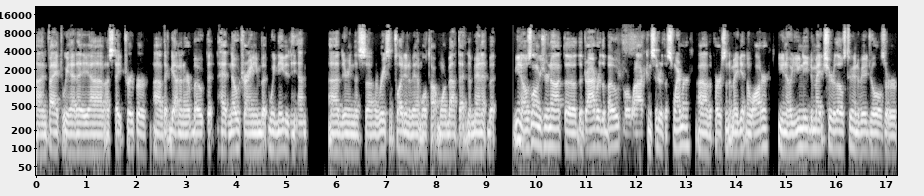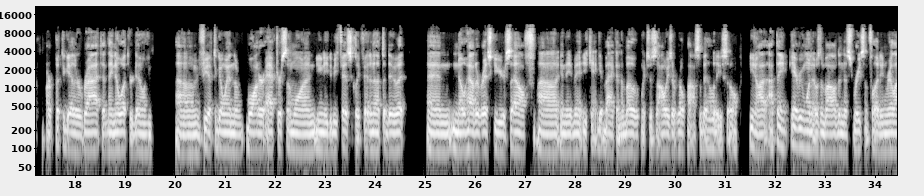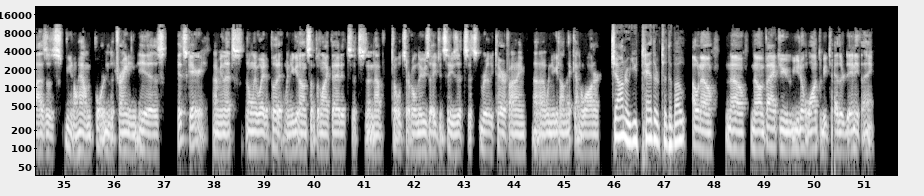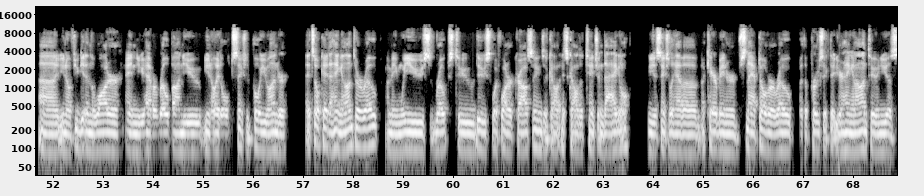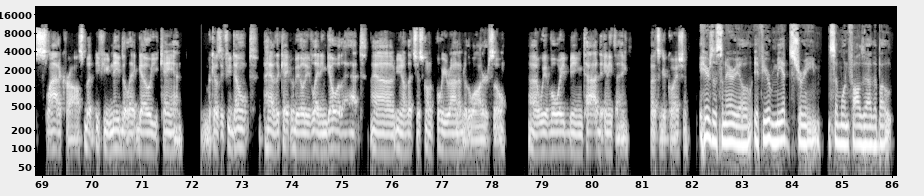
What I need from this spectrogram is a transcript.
Uh, in fact, we had a, uh, a state trooper uh, that got in our boat that had no training, but we needed him uh, during this uh, recent flooding event. We'll talk more about that in a minute. But you know, as long as you're not the the driver of the boat or what I consider the swimmer, uh, the person that may get in the water, you know, you need to make sure those two individuals are are put together right and they know what they're doing. Um, if you have to go in the water after someone, you need to be physically fit enough to do it and know how to rescue yourself uh, in the event you can't get back in the boat, which is always a real possibility. So, you know, I, I, think everyone that was involved in this recent flooding realizes, you know, how important the training is. It's scary. I mean, that's the only way to put it. When you get on something like that, it's it's, and I've told several news agencies, it's it's really terrifying uh, when you get on that kind of water. John, are you tethered to the boat? Oh no, no, no. In fact, you you don't want to be tethered to anything. Uh, you know, if you get in the water and you have a rope on you, you know, it'll essentially pull you under. It's okay to hang on to a rope. I mean, we use ropes to do swiftwater crossings. It's called, it's called a tension diagonal. You essentially have a, a carabiner snapped over a rope with a prusik that you're hanging on to and you just slide across. But if you need to let go, you can. Because if you don't have the capability of letting go of that, uh, you know, that's just going to pull you right under the water. So uh, we avoid being tied to anything. That's a good question. Here's a scenario. If you're midstream, someone falls out of the boat,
